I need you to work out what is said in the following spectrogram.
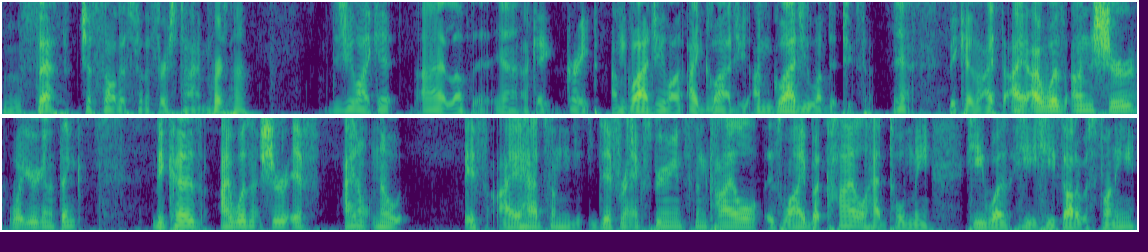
Hmm. Seth just saw this for the first time. First time. Did you like it? I loved it. Yeah. Okay, great. I'm glad you. Lo- I glad you. I'm glad you loved it too, Seth. Yeah. Because I, th- I I was unsure what you're gonna think, because I wasn't sure if I don't know if I had some different experience than Kyle is why, but Kyle had told me he was he he thought it was funny,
